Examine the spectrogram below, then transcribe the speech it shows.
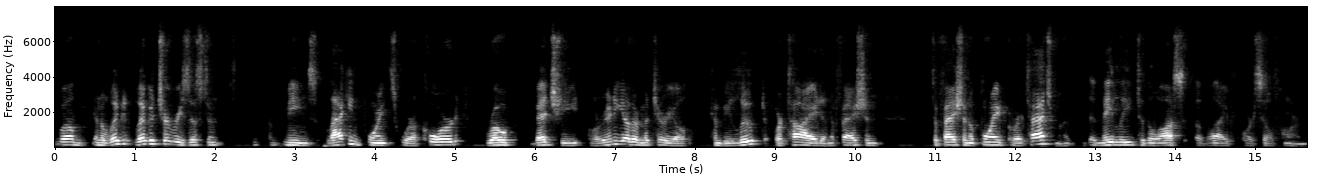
well, you know, lig ligature resistant means lacking points where a cord, rope, bed sheet, or any other material can be looped or tied in a fashion to fashion a point or attachment that may lead to the loss of life or self-harm.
